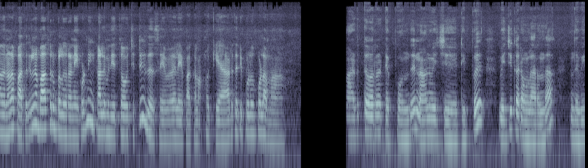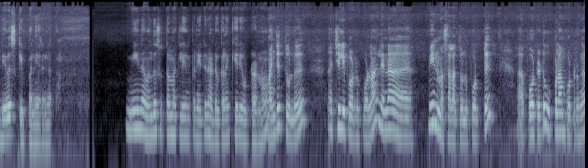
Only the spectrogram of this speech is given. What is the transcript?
அதனால் பார்த்துக்கலாம் பாத்ரூம் கழுவுற அணையை கூட நீங்கள் காலை மீதியை துவைச்சிட்டு இதை செய் வேலையை பார்க்கலாம். ஓகே அடுத்த டிப்பு போகலாமா அடுத்து வர டிப்பு வந்து நான்வெஜ் டிப்பு வெஜ்ஜுக்காரவங்களாக இருந்தால் இந்த வீடியோவை ஸ்கிப் பண்ணிடுங்க மீனை வந்து சுத்தமாக க்ளீன் பண்ணிவிட்டு நடுவுக்கெல்லாம் கீறி விட்டுறணும். மஞ்சத்தூள் சில்லி பவுடர் போடலாம். இல்லைன்னா மீன் மசாலா தூள் போட்டு போட்டுட்டு உப்புலாம் போட்டுருங்க.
